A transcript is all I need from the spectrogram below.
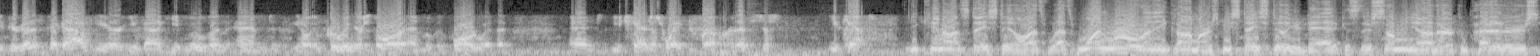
if you're going to stick it out here, you've got to keep moving and you know improving your store and moving forward with it and you can't just wait forever. That's just you can't. You cannot stay still. That's that's one rule in e-commerce. If you stay still, you're dead because there's so many other competitors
